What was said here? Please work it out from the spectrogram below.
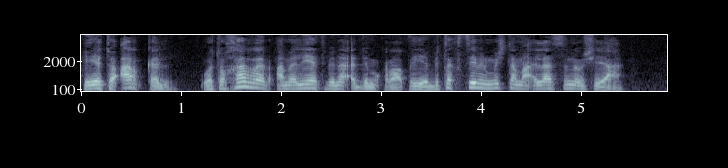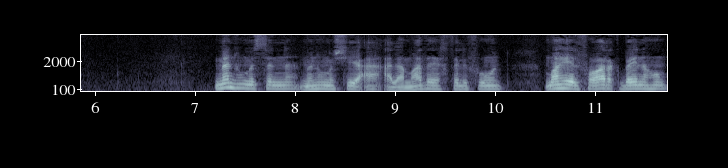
هي تعرقل وتخرب عملية بناء الديمقراطية بتقسيم المجتمع إلى سنة وشيعة. من هم السنة؟ من هم الشيعة؟ على ماذا يختلفون؟ ما هي الفوارق بينهم؟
